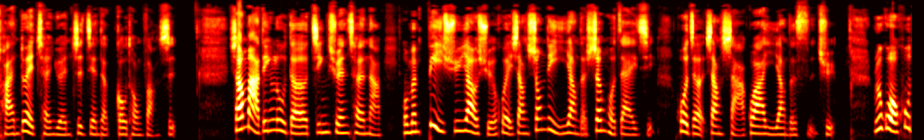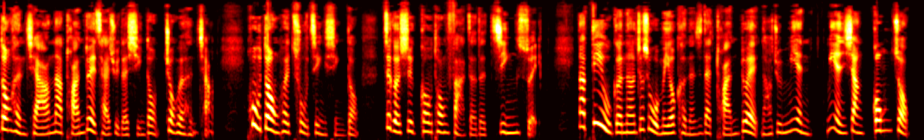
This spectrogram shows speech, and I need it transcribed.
团队成员之间的沟通方式。小马丁路德金宣称呐，我们必须要学会像兄弟一样的生活在一起，或者像傻瓜一样的死去。如果互动很强，那团队采取的行动就会很强。互动会促进行动，这个是沟通法则的精髓。那第五个呢，就是我们有可能是在团队，然后去面面向公众。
